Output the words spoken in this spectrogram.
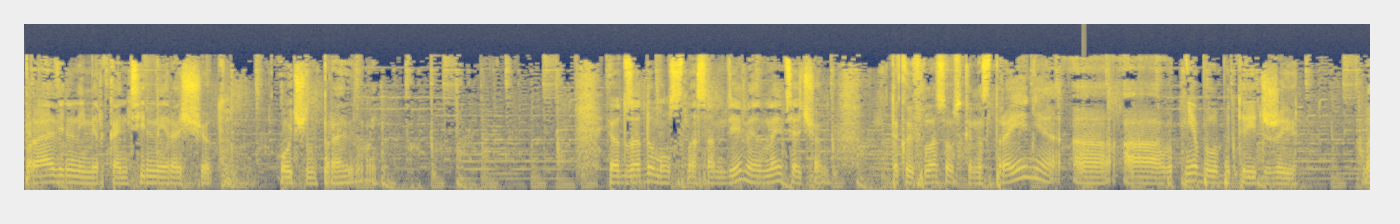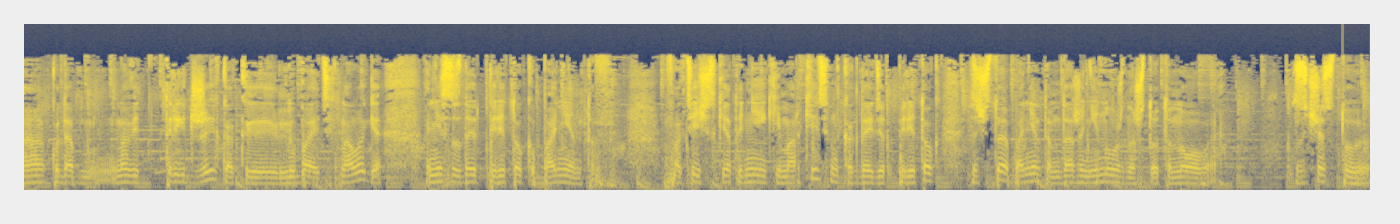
правильный меркантильный расчет. Очень правильный. Я вот задумался на самом деле, знаете, о чем? Такое философское настроение, а, а вот не было бы 3G, куда, но ведь 3G, как и любая технология, они создают переток абонентов. Фактически это некий маркетинг, когда идет переток. Зачастую абонентам даже не нужно что-то новое. Зачастую.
